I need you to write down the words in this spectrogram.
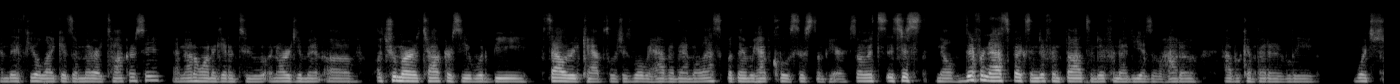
and they feel like it's a meritocracy and i don't want to get into an argument of a true meritocracy would be salary caps which is what we have in mls but then we have closed system here so it's it's just you know different aspects and different thoughts and different ideas of how to have a competitive league which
